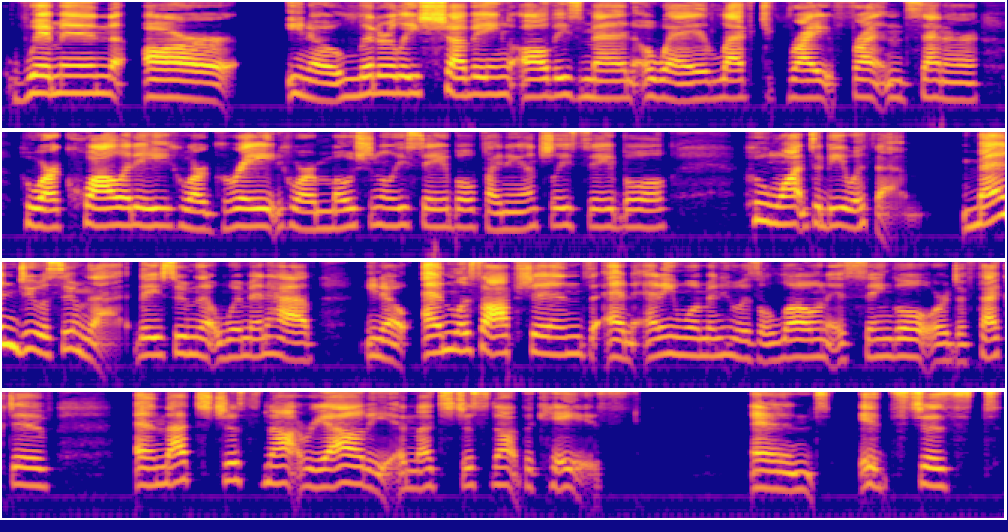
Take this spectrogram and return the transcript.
women are you know, literally shoving all these men away, left, right, front, and center, who are quality, who are great, who are emotionally stable, financially stable, who want to be with them. Men do assume that. They assume that women have, you know, endless options and any woman who is alone is single or defective. And that's just not reality. And that's just not the case. And it's just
